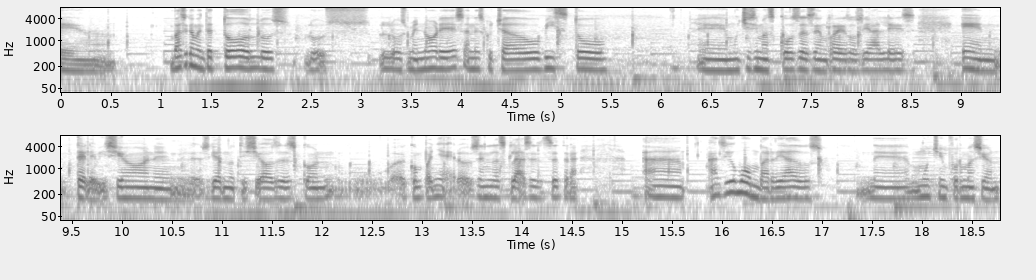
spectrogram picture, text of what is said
Eh, básicamente todos los, los, menores han escuchado, visto eh, muchísimas cosas en redes sociales, en televisión, en las guías noticiosas, con uh, compañeros, en las clases, etc. Ah, han sido bombardeados de mucha información.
